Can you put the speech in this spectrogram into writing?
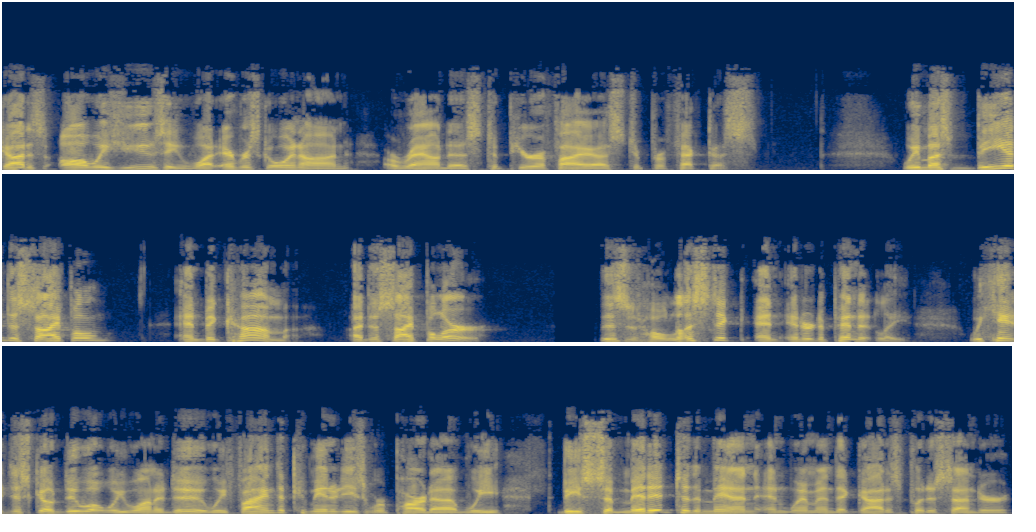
God is always using whatever's going on around us to purify us, to perfect us. We must be a disciple and become a discipler. This is holistic and interdependently. We can't just go do what we want to do. We find the communities we're part of. We be submitted to the men and women that God has put us under.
